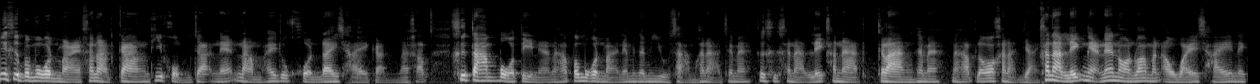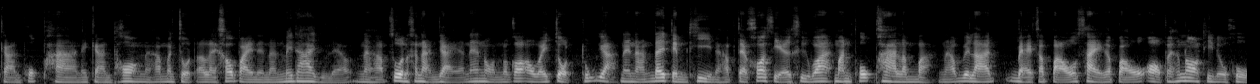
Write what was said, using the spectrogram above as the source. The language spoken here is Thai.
นี่คือประมวลกฎหมายขนาดกลางที่ผมจะแนะนำให้ทุกคนได้ใช้กันนะครับ คือตามปกติเนี่ยนะครับประมวลกฎหมายเนี่ยมันจะมีอยู่ 3 ขนาดใช่ไหมก็คือขนาดเล็กขนาดกลางใช่ไหมนะครับแล้วก็ขนาดใหญ่ขนาดเล็กเนี่ยแน่นอนว่ามันเอาไว้ใช้ในการพกพาในการท่องนะครับมันจดอะไรเข้าไปในนั้นไม่ได้อยู่แล้วนะครับส่วนขนาดใหญ่อะแน่นอนมันก็เอาไว้จดทุกอย่างในนั้นได้เต็มที่นะครับแต่ข้อเสียก็คือว่ามันพกพาลำบากนะครับเวลาแบกกระเป๋าใส่กระเป๋าออกไปข้างนอกทีเดียวโอ้โห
